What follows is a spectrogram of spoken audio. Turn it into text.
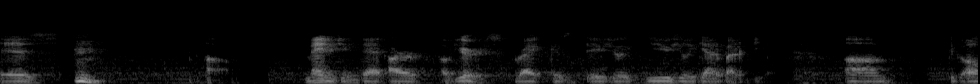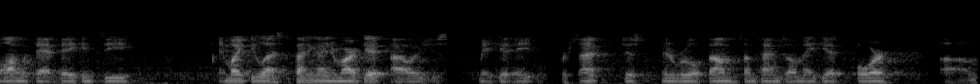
is managing that are of yours, right? Because usually you usually get a better deal. Um, to go along with that vacancy, it might be less depending on your market. I always just make it eight percent, just in a rule of thumb. Sometimes I'll make it four, um,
